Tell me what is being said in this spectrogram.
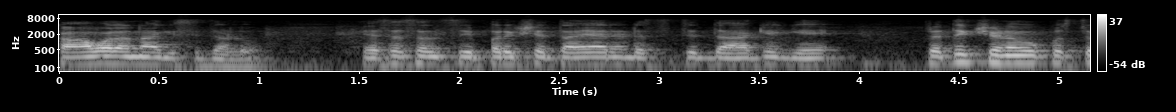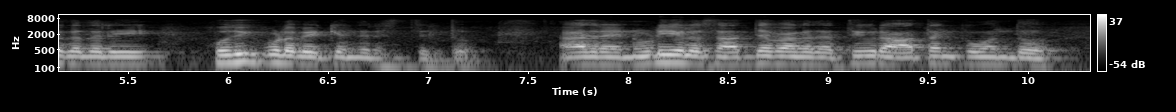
ಕಾವಲನಾಗಿಸಿದಳು. ಎಸ್ ಎಸ್ ಎಲ್ ಸಿ ಪರೀಕ್ಷೆ ತಯಾರಿ ನಡೆಸುತ್ತಿದ್ದ ಆಕೆಗೆ ಪ್ರತಿ ಕ್ಷಣವೂ ಪುಸ್ತಕದಲ್ಲಿ ಹುದುಗಿಕೊಳ್ಳಬೇಕೆಂದೆನಿಸುತ್ತಿತ್ತು. ಆದರೆ ನುಡಿಯಲು ಸಾಧ್ಯವಾಗದ ತೀವ್ರ ಆತಂಕವೊಂದು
